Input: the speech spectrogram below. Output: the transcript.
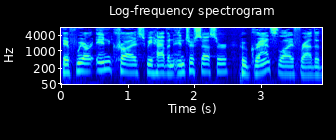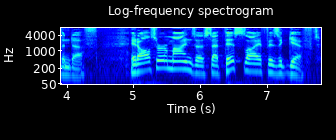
if we are in Christ, we have an intercessor who grants life rather than death. It also reminds us that this life is a gift.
